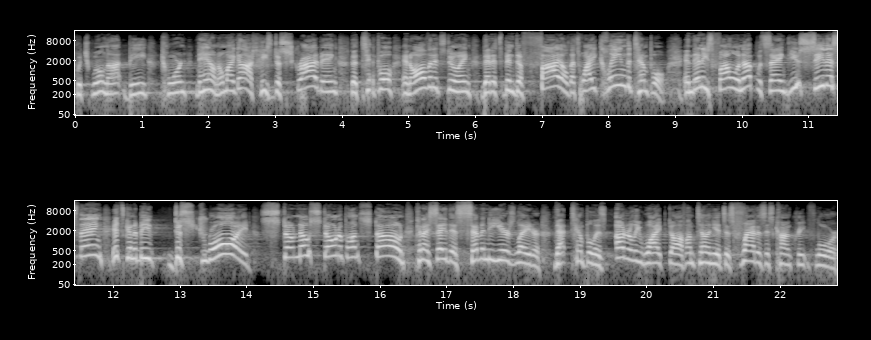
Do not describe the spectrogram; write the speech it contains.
which will not be torn down. Oh my gosh, he's describing the temple and all that it's doing, that it's been defiled. That's why he cleaned the temple. And then he's following up with saying, Do you see this thing? It's going to be destroyed. Stone, no stone upon stone. Can I say this? 70 years later, that temple is utterly wiped off. I'm telling you, it's as flat as this concrete floor.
